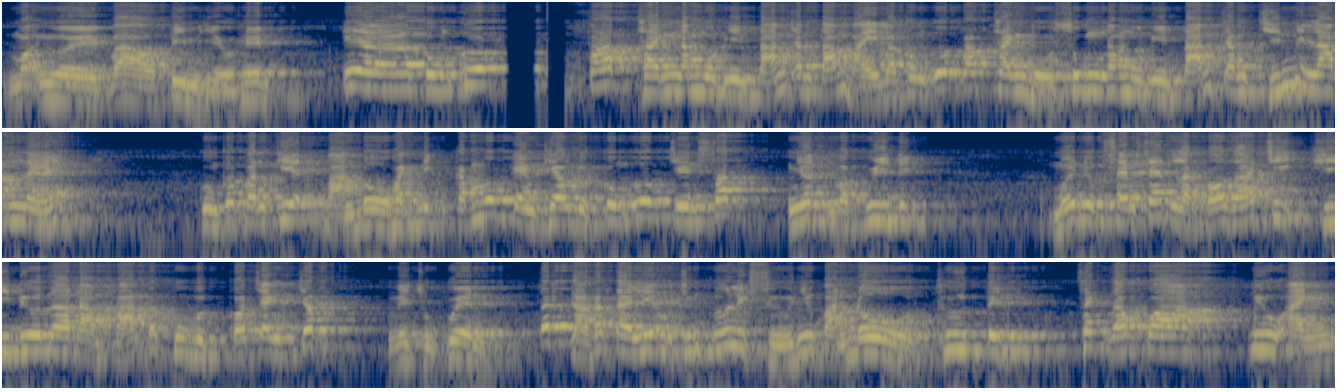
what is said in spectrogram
Mọi người vào tìm hiểu thêm. Cái uh, công ước Pháp Thanh năm 1887 và công ước Pháp Thanh bổ sung năm 1895 này đấy, cùng các văn kiện bản đồ hoạch định cắm mốc kèm theo được công ước trên xác nhận và quy định mới được xem xét là có giá trị khi đưa ra đàm phán các khu vực có tranh chấp về chủ quyền. Tất cả các tài liệu chứng cứ lịch sử như bản đồ, thư tịch, sách giáo khoa, biêu ảnh,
